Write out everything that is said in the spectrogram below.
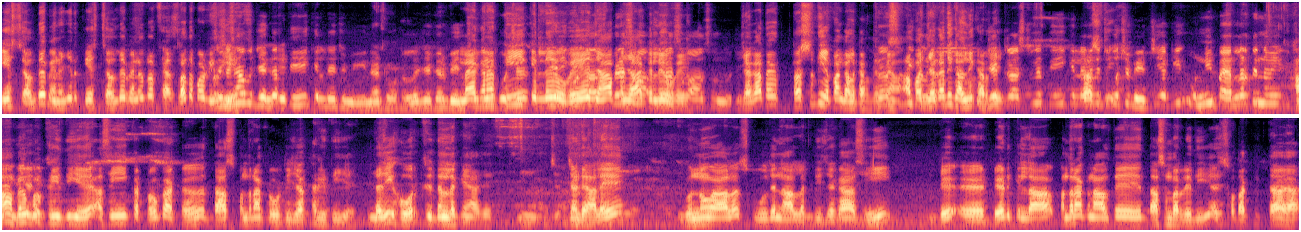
ਕੇਸ ਚੱਲਦੇ ਪਏ ਨੇ ਜਦੋਂ ਕੇਸ ਚੱਲਦੇ ਪਏ ਨੇ ਉਹਦਾ ਫੈਸਲਾ ਤਾਂ ਪਾਰਟੀ ਸਿੰਘ ਸੀ ਸਾਹਿਬ ਜੇਕਰ 30 ਕਿੱਲੇ ਜ਼ਮੀਨ ਹੈ ਟੋਟਲ ਜੇਕਰ ਵੇਚੀ ਮੈਂ ਕਹਿੰਦਾ ਗਈ ਕੁਛ- 30 ਕਿੱਲੇ ਹੋਵੇ ਜਾਂ ਮੇਰਾ 50 ਸਵਾਲ- ਕਿੱਲੇ ਹੋਵੇ। ਜੀ। ਜਗ੍ਹਾ ਤੇ ਟਰਸਟ ਦੀ ਆਪਾਂ ਗੱਲ ਕਰਦੇ ਹਾਂ। ਆਪਾਂ ਜਗ੍ਹਾ ਦੀ ਗੱਲ ਨਹੀਂ ਜੇ ਕਰਦੇ ਟਰਸਟ ਨੇ 30 ਕਿੱਲੇ ਵਿੱਚ ਕੁਝ ਵੇਚੀ ਹੈ ਕਿ 19 ਪੈਰਲਰ ਤੇ ਨਵੀਂ ਹਾਂ ਬਿਲਕੁਲ ਖਰੀਦੀ ਹੈ। ਅਸੀਂ ਘੱਟੋ ਘੱਟ 10-15 ਕਰੋੜ ਦੀ ਜਗ੍ਹਾ ਖਰੀਦੀ ਹੈ। ਤੇ ਅਸੀਂ ਹੋਰ ਖਰੀਦਣ ਲੱਗੇ ਅਜੇ। ਜ- ਜੰਡਿਆਲੇ ਗੁੰਨੋਵਾਲ ਸਕੂਲ ਦੇ ਨਾਲ ਲੱਗਦੀ ਜਗ੍ਹਾ ਅਸੀਂ ਡੇਢ ਕਿੱਲਾ 15 ਕਨਾਲ ਤੇ 10 ਮਰਲੇ ਦੀ ਅਸੀਂ ਸੌਦਾ ਕੀਤਾ ਹੋਇਆ।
